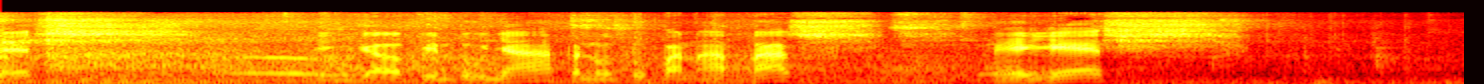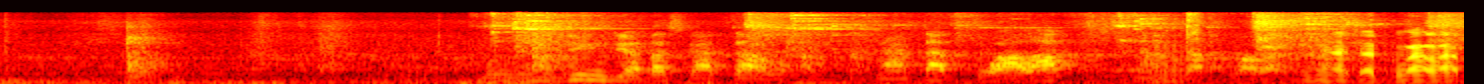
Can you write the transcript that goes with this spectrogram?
Yes. Tinggal pintunya, penutupan atas. Yes. Menggunjing di atas kaca. Kualat, nyacat kualat. Ngacat kualat.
